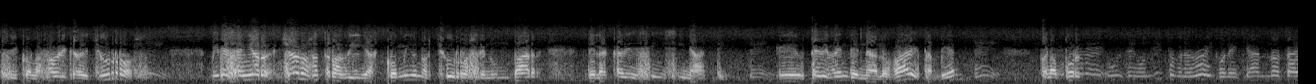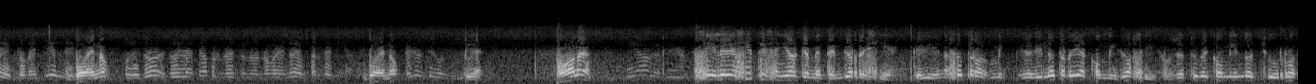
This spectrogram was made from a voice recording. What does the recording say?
Sí, con la fábrica de churros. Mire, señor, yo los otros días comí unos churros en un bar de la calle Cincinnati. Eh, ¿Ustedes venden a los bares también? Sí. Bueno, por... Un segundito que lo doy con el que anota esto, ¿me entiendes? Bueno, Porque yo de acá, pero no, no, no, me- no es parte mía. bueno, un segundito. bien. Hola. Sí, le decía a este señor que me entendió recién, que nosotros, el otro día con mis dos hijos, yo estuve comiendo churros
